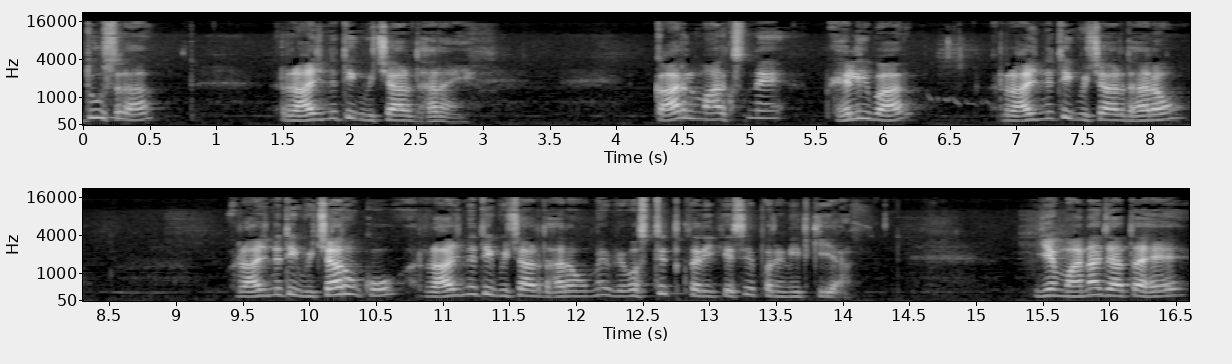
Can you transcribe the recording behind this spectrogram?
दूसरा, राजनीतिक विचारधाराएँ। कार्ल मार्क्स ने पहली बार राजनीतिक विचारधाराओं, राजनीतिक विचारों को राजनीतिक विचारधाराओं में व्यवस्थित तरीके से परिणित किया। ये माना जाता है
